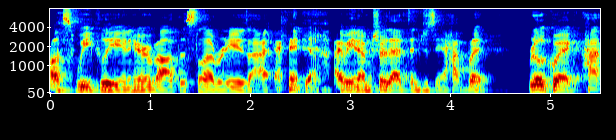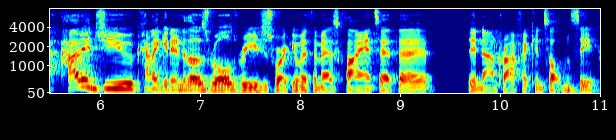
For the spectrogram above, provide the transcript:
us weekly and hear about the celebrities. I yeah. I mean, I'm sure that's interesting. How, but real quick, how, how did you kind of get into those roles? Were you just working with them as clients at the the nonprofit consultancy?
